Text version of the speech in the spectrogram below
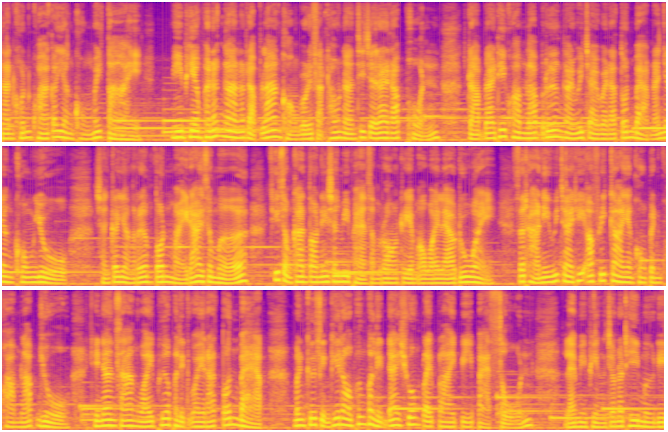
งานค้นคว้าก็ยังคงไม่ตาย มีเพียงพนักงานระดับล่างของบริษัทเท่านั้นที่จะได้รับผล ตราบใดที่ความลับเรื่องงานวิจัยไวรัสต้นแบบนั้นยังคงอยู่ ฉันก็ยังเริ่มต้นใหม่ได้เสมอ ที่สำคัญตอนนี้ฉันมีแผนสำรองเตรียมเอาไว้แล้วด้วย สถานีวิจัยที่แอฟริกายังคงเป็นความลับอยู่ ที่นั่นสร้างไว้เพื่อผลิตไวรัสต้นแบบ มันคือสิ่งที่เราเพิ่งผลิตได้ช่วงปลายปลายปี 80 และมีเพียงเจ้าหน้าที่มือดี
